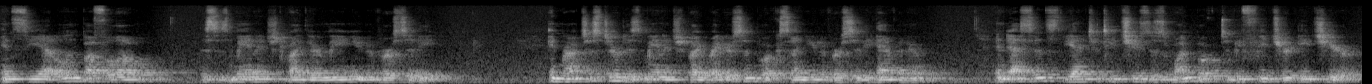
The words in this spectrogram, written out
In Seattle and Buffalo, this is managed by their main university, in Rochester, it is managed by Writers and Books on University Avenue. In essence, the entity chooses one book to be featured each year.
